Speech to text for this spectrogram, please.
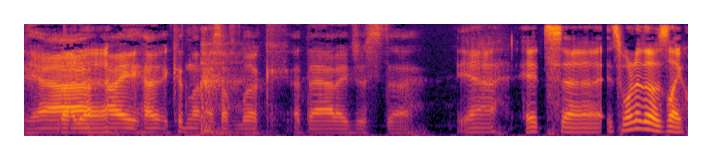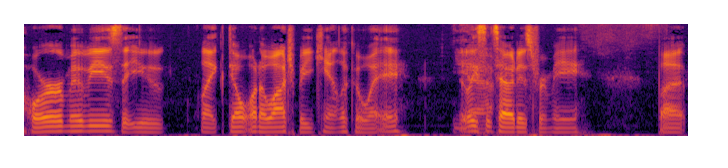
Yeah, But, uh, I, I couldn't let myself look at that. I just uh, yeah it's uh it's one of those like horror movies that you like don't want to watch but you can't look away yeah. at least that's how it is for me but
